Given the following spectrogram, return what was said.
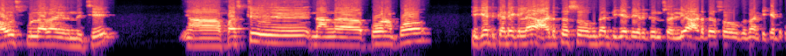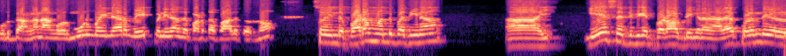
ஹவுஸ்ஃபுல்லா தான் இருந்துச்சு. ஃபர்ஸ்ட் நாங்க போனப்போ டிக்கெட் கிடைக்கல. அடுத்த ஷோவுக்கு தான் டிக்கெட் இருக்குன்னு சொல்லி அடுத்த ஷோவுக்கு தான் டிக்கெட் கொடுத்தாங்க. நாங்க ஒரு மூணு மணி நேரம் வெயிட் பண்ணி தான் அந்த படத்தை பார்த்துட்டு வந்தோம் ஸோ இந்த படம் வந்து பாத்தீங்கன்னா ஏ சர்டிபிகேட் படம் அப்படிங்கறதுனால குழந்தைகள்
